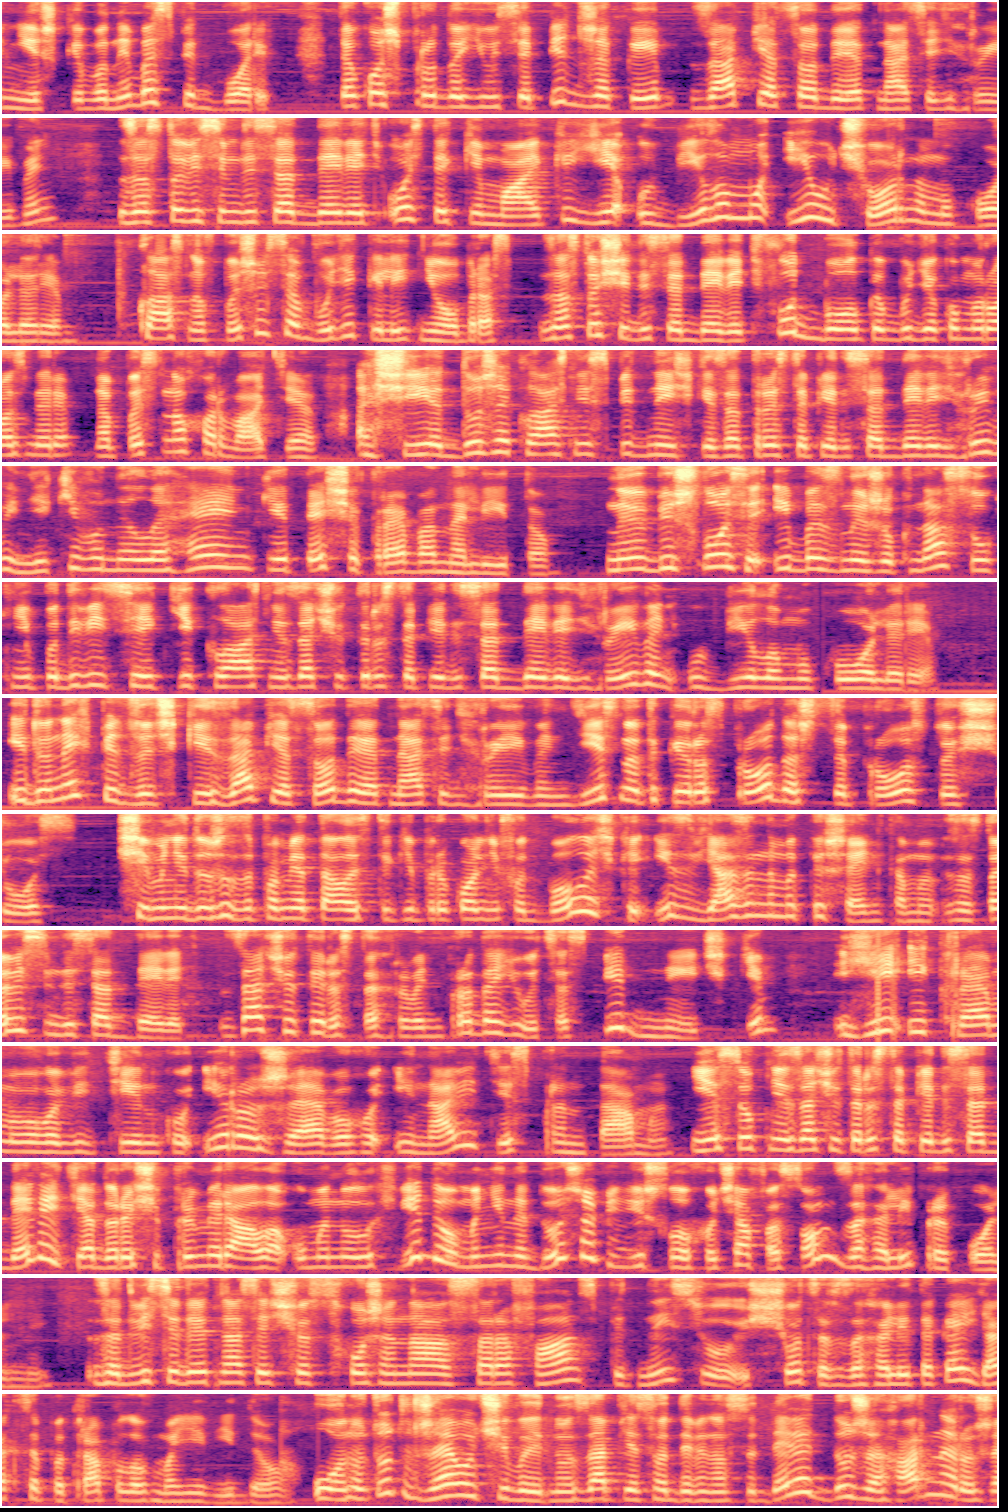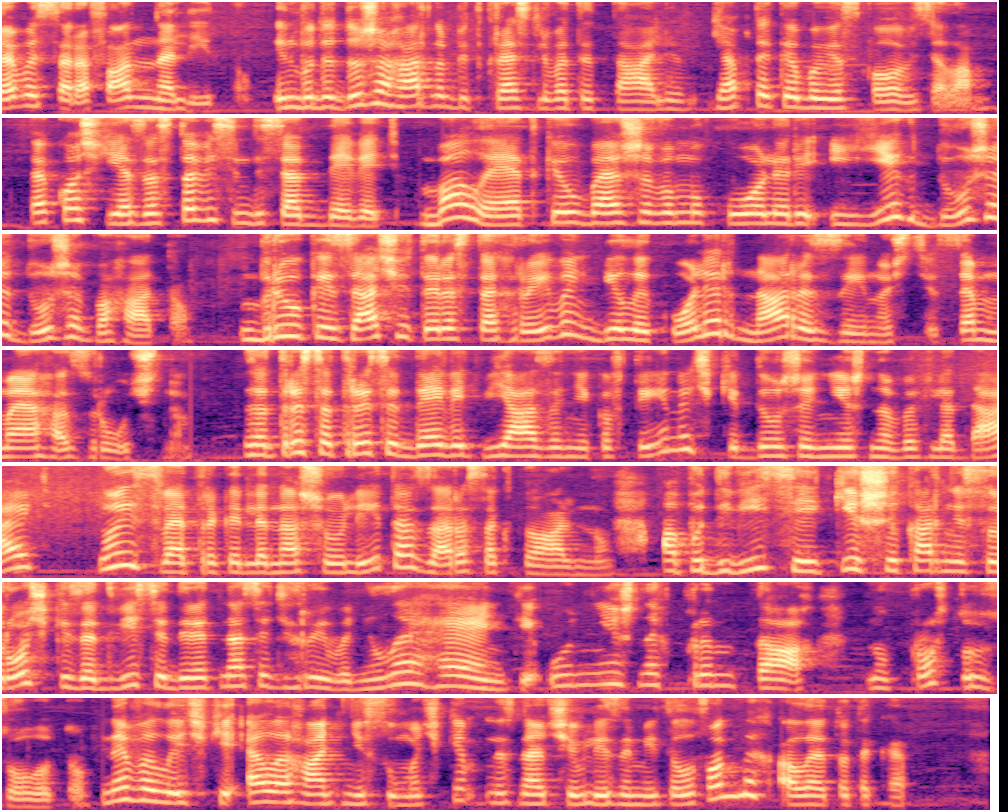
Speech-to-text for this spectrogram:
Вони без підборів. Також продаються піджаки за 519 гривень. За 189 ось такі майки є у білому і у чорному кольорі. Класно впишуться в будь-який літній образ. За 169 футболки в будь-якому розмірі написано Хорватія. А ще є дуже класні спіднички за 359 гривень, які вони легенькі, те, що треба на літо. Не обійшлося і без знижок на сукні. Подивіться, які класні за 459 гривень у білому кольорі. І до них піджачки за 519 гривень. Дійсно, такий розпродаж це просто щось. Ще мені дуже запам'ятались такі прикольні футболочки із в'язаними кишеньками за 189. За 400 гривень продаються спіднички. Є і кремового відтінку, і рожевого, і навіть із принтами. Є сукні за 459, я, до речі, приміряла у минулих відео, мені не дуже підійшло, хоча фасон взагалі прикольний. За 219 щось схоже на сарафан, спідницю. Що це взагалі таке, як це потрапило в моє відео? О, ну тут вже очевидно, за 599 дуже гарний рожевий сарафан на літо. Він буде дуже гарно підкреслювати талію. Я б таки обов'язково взяла. Також є за 189 балетки у бежевому кольорі, і їх дуже-дуже багато. Брюки за 400 гривень, білий колір на резиночці. Це мега зручно. За 339 в'язані ковтиночки дуже ніжно виглядають. Ну і светрики для нашого літа зараз актуально. А подивіться, які шикарні сорочки за 219 гривень, легенькі, у ніжних принтах, ну просто золото. Невеличкі, елегантні сумочки. Не знаю, чи влізе мій телефон в них, але то таке.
